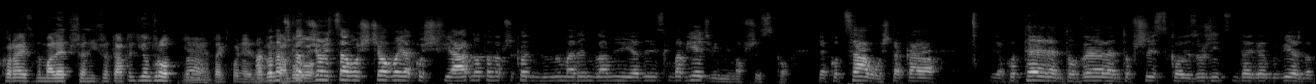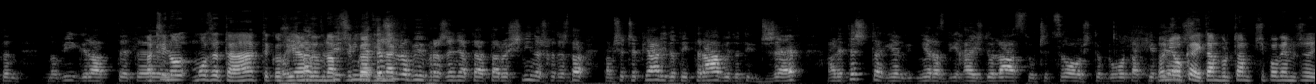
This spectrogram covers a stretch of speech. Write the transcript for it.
Horizon ma lepsze niż Uncharted i odwrotnie, Tak. nie? tak wspomniałem. Albo na przykład było- wziąć całościowo jako świat, no to na przykład numerem dla mnie jeden jest chyba Wiedźmin mimo wszystko. Jako całość, taka, jako teren, to Welen, to wszystko, jest różnica, tak jakby wiesz, no ten Nowigrad, te, te... Znaczy no może tak, tylko Bo że ja jednak bym na przykład też jednak... robi wrażenia ta, ta roślinność, chociaż ta, tam się czepiali do tej trawy, do tych drzew, ale też tak jak nieraz wjechałeś do lasu czy coś, to było takie, No wiesz, nie, okej, tam, tam ci powiem, że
